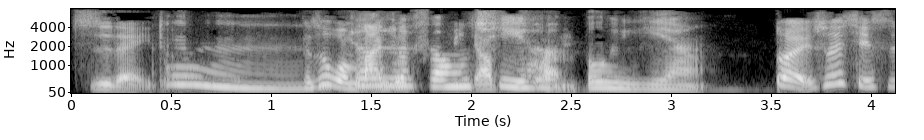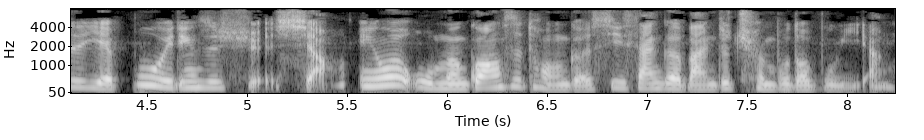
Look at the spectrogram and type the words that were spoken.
之类的。嗯。可是我们班就风气很不一样。对，所以其实也不一定是学校，因为我们光是同一个系三个班就全部都不一样。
